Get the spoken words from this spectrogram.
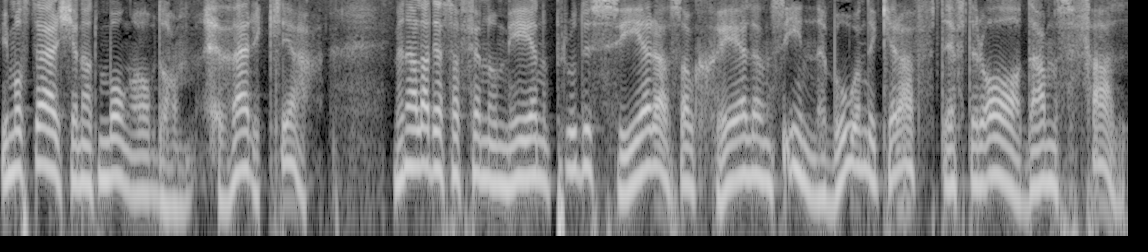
Vi måste erkänna att många av dem är verkliga. Men alla dessa fenomen produceras av själens inneboende kraft efter Adams fall.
